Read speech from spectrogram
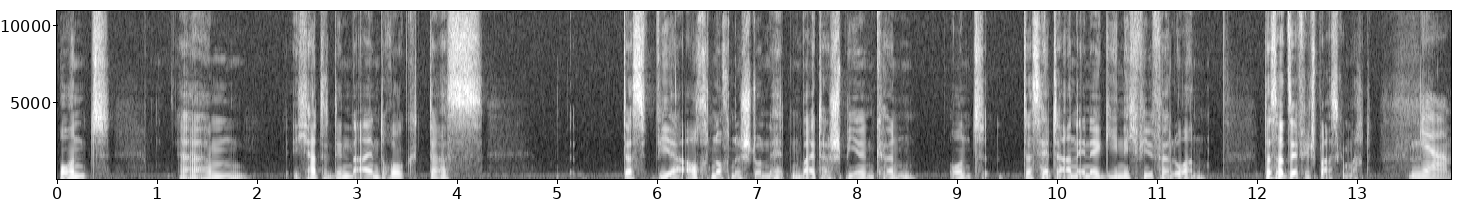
und ähm, ich hatte den Eindruck, dass, dass wir auch noch eine Stunde hätten weiterspielen können und das hätte an Energie nicht viel verloren. Das hat sehr viel Spaß gemacht. Ja,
